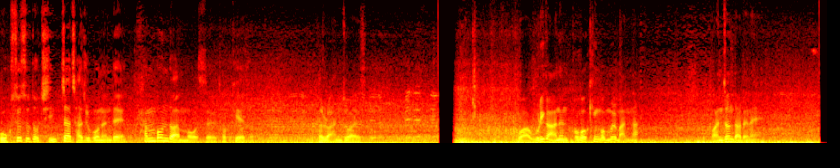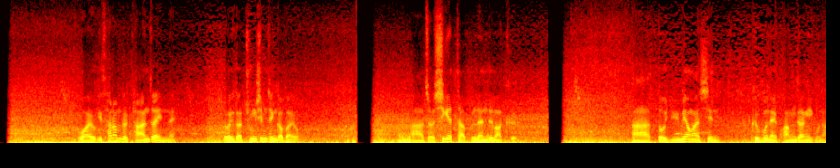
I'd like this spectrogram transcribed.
옥수수도 진짜 자주 보는데 한 번도 안 먹었어요. 터키에서. 별로 안 좋아해서. 와, 우리가 아는 버거킹 건물 맞나? 완전 다르네. 와, 여기 사람들 다 앉아있네. 여기가 중심지인가 봐요. 아, 저 시계탑 랜드마크. 아, 또 유명하신 그분의 광장이구나.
